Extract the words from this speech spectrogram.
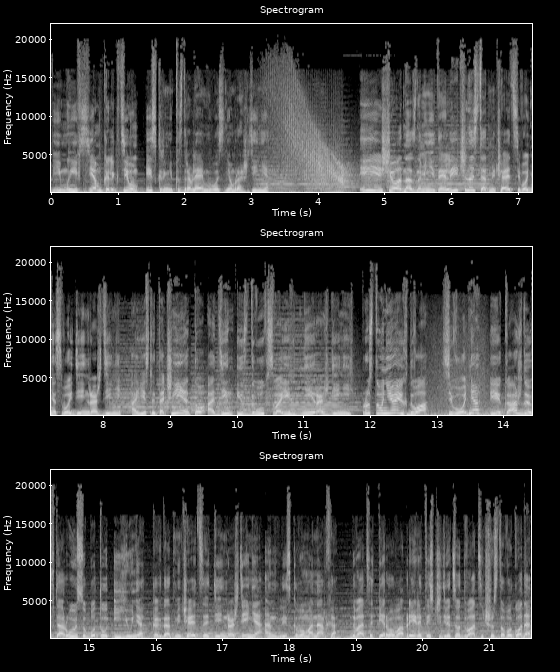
И мы всем коллективом искренне поздравляем его с днем рождения. И еще одна знаменитая личность отмечает сегодня свой день рождения. А если точнее, то один из двух своих дней рождений. Просто у нее их два. Сегодня и каждую вторую субботу июня, когда отмечается день рождения английского монарха. 21 апреля 1926 года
